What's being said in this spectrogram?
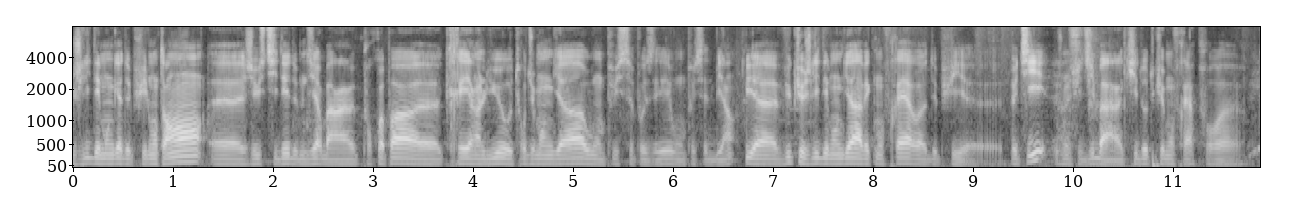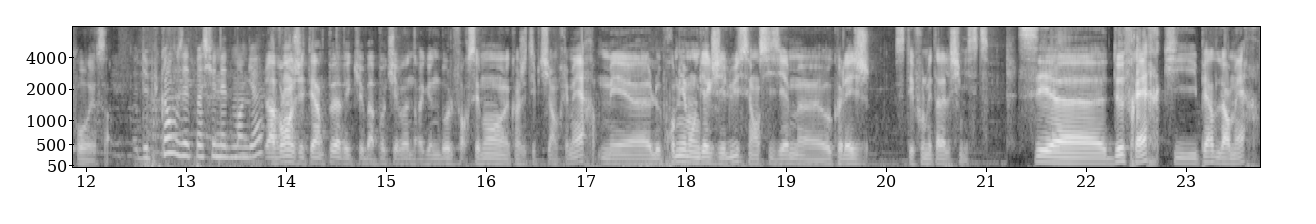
je lis des mangas depuis longtemps, euh, j'ai eu cette idée de me dire bah, pourquoi pas créer un lieu autour du manga où on puisse se poser, où on puisse être bien. Puis, euh, vu que je lis des mangas avec mon frère depuis euh, petit, je me suis dit bah, qui d'autre que mon frère pour, pour ouvrir ça. Depuis quand vous êtes passionné de manga? Avant, j'étais un peu avec bah, Pokémon, Dragon Ball, forcément, euh, quand j'étais petit en primaire. Mais euh, le premier manga que j'ai lu, c'est en sixième euh, au collège. C'était Full Metal Alchemist. C'est deux frères qui perdent leur mère.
